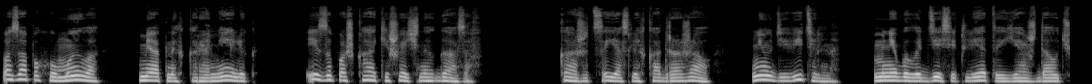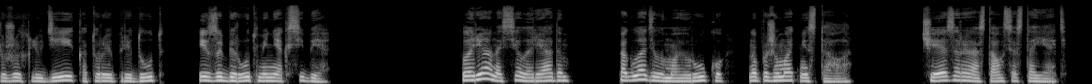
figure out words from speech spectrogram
По запаху мыла, мятных карамелек и запашка кишечных газов. Кажется, я слегка дрожал — Неудивительно. Мне было десять лет, и я ждал чужих людей, которые придут и заберут меня к себе. Флориана села рядом, погладила мою руку, но пожимать не стала. Чезаре остался стоять.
